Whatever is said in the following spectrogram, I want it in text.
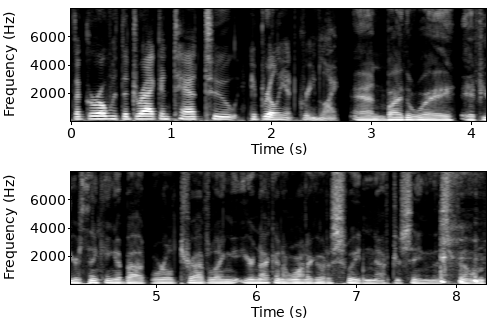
The Girl with the Dragon Tattoo a brilliant green light. And by the way, if you're thinking about world traveling, you're not going to want to go to Sweden after seeing this film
